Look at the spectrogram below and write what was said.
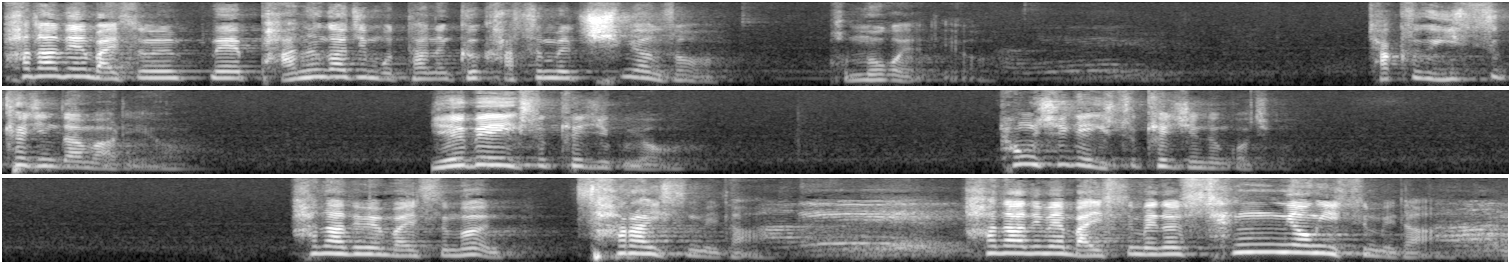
하나님의 말씀에 반응하지 못하는 그 가슴을 치면서 겁먹어야 돼요. 자꾸 익숙해진단 말이에요. 예배에 익숙해지고요. 형식에 익숙해지는 거죠. 하나님의 말씀은 살아 있습니다. 하나님의 말씀에는 생명이 있습니다.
